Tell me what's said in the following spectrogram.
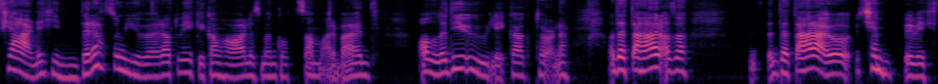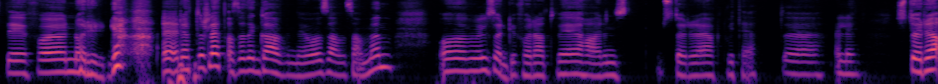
fjerne hindre som gjør at vi ikke kan ha liksom, en godt samarbeid. Alle de ulike aktørene. Og dette her, altså dette her er jo kjempeviktig for Norge, rett og slett. Altså, det gagner jo oss alle sammen. Og vil sørge for at vi har en større aktivitet, eh, eller større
